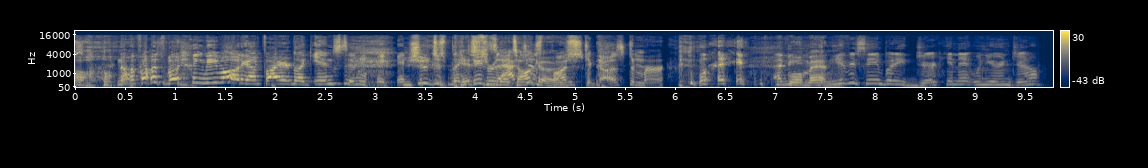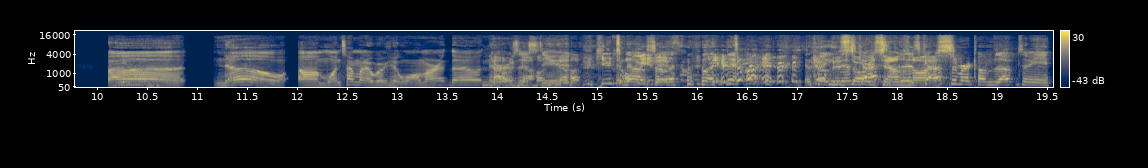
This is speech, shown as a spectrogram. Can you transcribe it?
Oh. No, if I was punching people, I got fired like instantly. You should've just like, pissed dude, through their Zach just punched a customer. like, Have Well, you, man. You ever seen anybody jerking it when you're in jail? uh, no. Um, one time when I worked at Walmart, though, No, there was this no, dude. no. You told me this. like, You told me this. like, This this story cus- sounds this nice. customer comes up to me.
